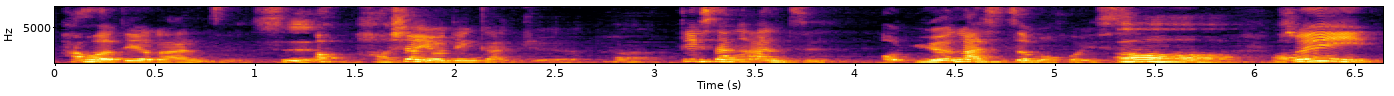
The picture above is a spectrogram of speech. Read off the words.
他会有第二个案子，是哦，好像有点感觉。嗯，第三个案子，哦，原来是这么回事。哦，所以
